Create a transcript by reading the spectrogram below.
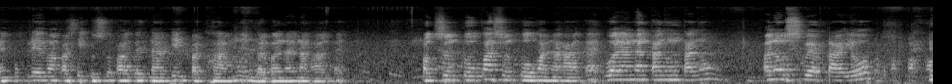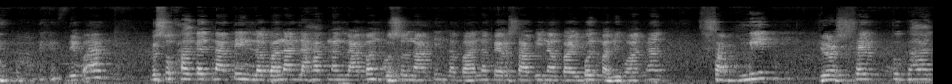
Ang problema kasi gusto kagad natin, paghamon, labanan na agad. Pag suntukan, suntukan na agad. Wala nang tanong-tanong. Ano, square tayo? Di ba? Gusto kagad natin labanan, lahat ng laban, gusto natin labanan. Pero sabi ng Bible, maliwanag, submit yourself to God.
